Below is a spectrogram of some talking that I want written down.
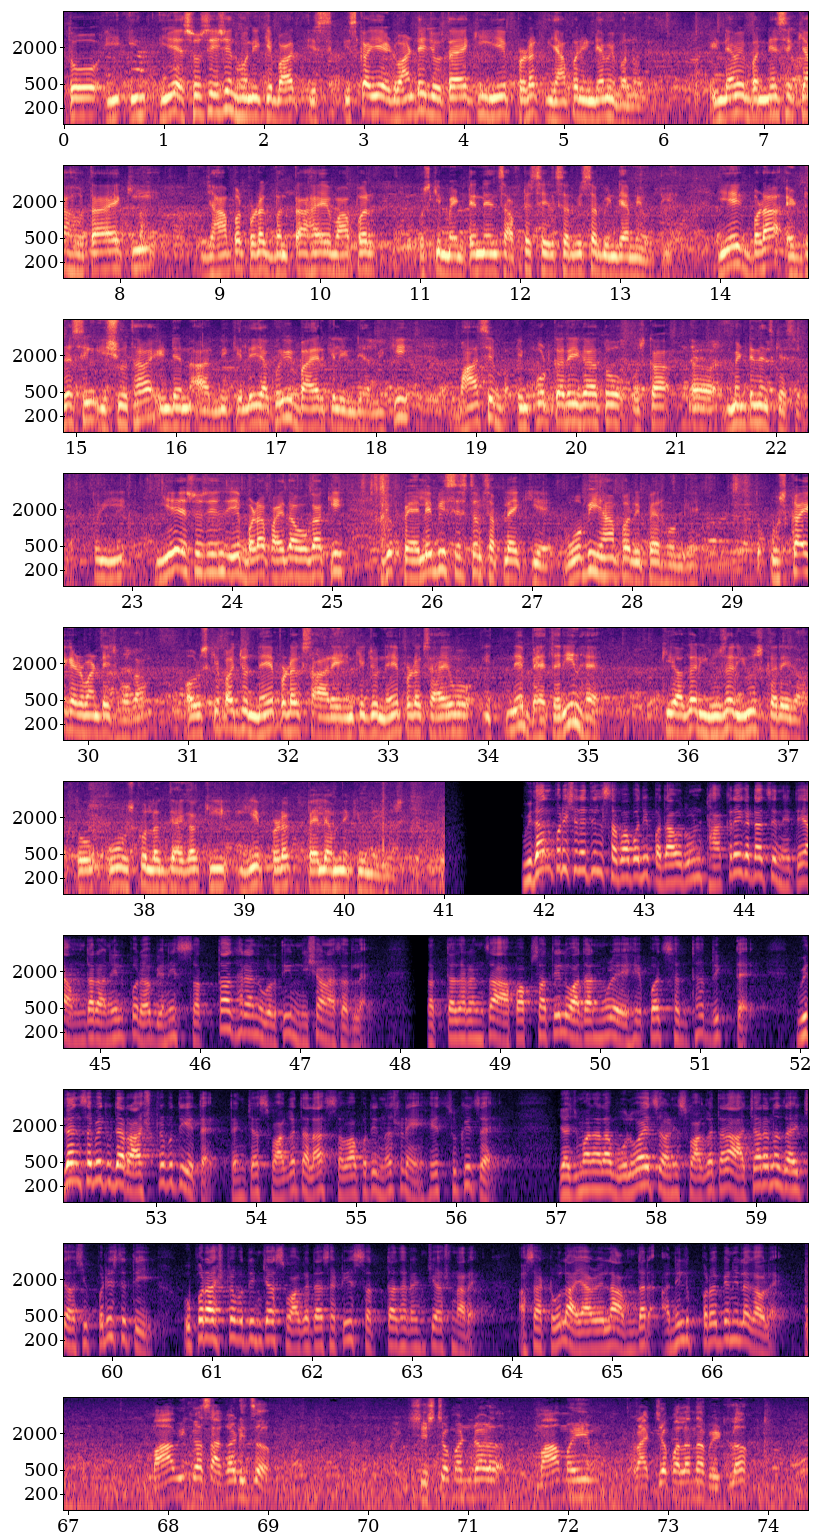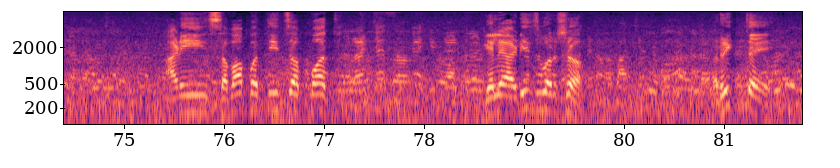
तो ये एसोसिएशन होने के बाद इस, इसका ये एडवांटेज होता है कि ये प्रोडक्ट यहाँ पर इंडिया में बनोगे। इंडिया में बनने से क्या होता है कि जहाँ पर प्रोडक्ट बनता है, वहाँ पर उसकी मेंटेनेंस आफ्टर सेल सर्विस सब इंडिया में होती है। ये एक बड़ा एड्रेसिंग इशू था इंडियन आर्मी के लिए या कोई भी बाहर के लिए इंडिया में कि। वहाँ से इंपोर्ट करेगा तो उसका मेंटेनेंस कैसे होगा? तो ये ये एसोसिएशन ये बड़ा फ़ायदा होगा कि जो पहले भी सिस्टम सप्लाई किए, वो भी यहाँ पर रिपेयर होंगे। तो उसका एक एडवांटेज होगा और उसके बाद जो नए प्रोडक्ट्स आ रहे हैं, इनके जो नए प्रोडक्ट्स आए वो इतने बेहतरीन है कि अगर यूज़र यूज़ करेगा तो वो उसको लग जाएगा कि ये प्रोडक्ट पहले हमने क्यों नहीं यूज़ किया? विधान परिषदेतील सभापती पदावरून ठाकरे गटाचे नेते आमदार अनिल परब यांनी सत्ताधाऱ्यांवरती निशाणा साधलाय. सत्ताधाऱ्यांचा आपापसातील वादांमुळे हे पद सध्या रिक्त आहे. विधानसभेत उद्या राष्ट्रपती येत आहेत. त्यांच्या स्वागताला सभापती नसणे हे चुकीचं आहे. यजमानाला बोलवायचं आणि स्वागताला आचारानं जायचं अशी परिस्थिती उपराष्ट्रपतींच्या स्वागतासाठी सत्ताधाऱ्यांची असणार आहे. असा टोला यावेळेला आमदार अनिल परब यांनी लगावलाय. महाविकास आघाडीचं शिष्टमंडळ महामहिम राज्यपालांना भेटलं आणि सभापतीचं पद गेले अडीच वर्ष रिक्त आहे.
